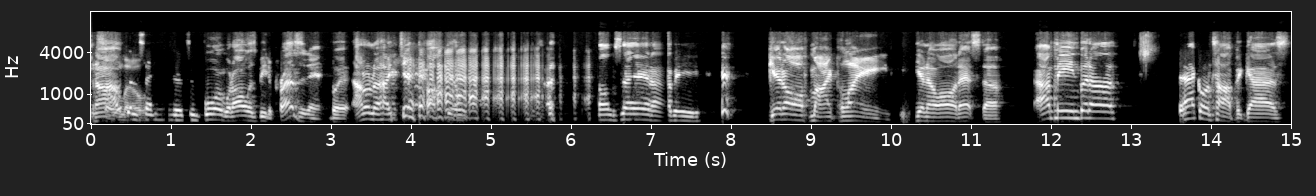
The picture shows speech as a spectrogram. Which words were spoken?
no, I was going to say Harrison Ford would always be the president, but I don't know how you get off. I'm saying, I mean, get off my plane, you know, all that stuff. I mean, but uh, back on topic, guys.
